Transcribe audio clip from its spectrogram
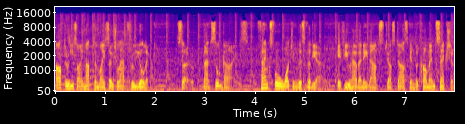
after he sign up to my social app through your link. So, that's all guys. Thanks for watching this video. If you have any doubts just ask in the comment section.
